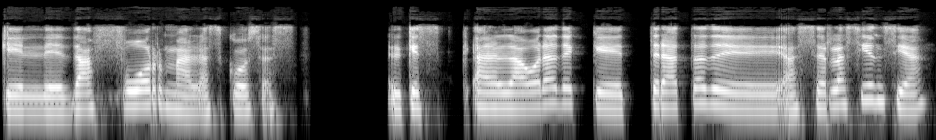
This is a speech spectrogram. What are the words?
que le da forma a las cosas, el que a la hora de que trata de hacer la ciencia,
